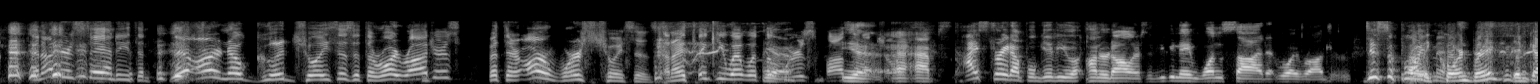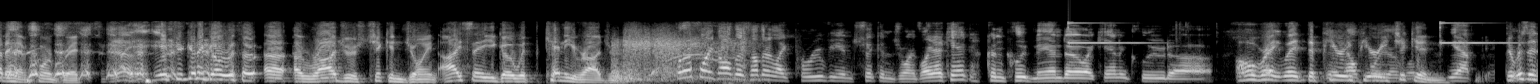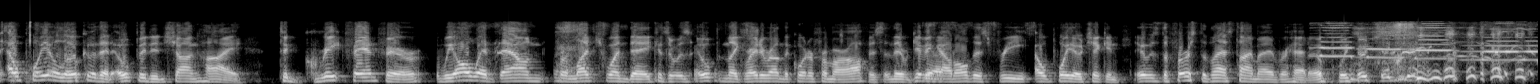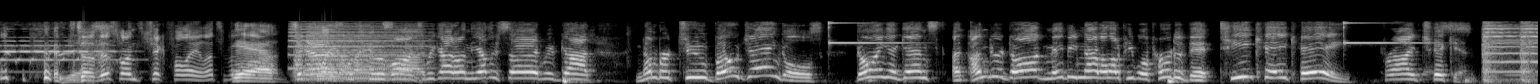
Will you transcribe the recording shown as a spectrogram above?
and understand, Ethan, there are no good choices at the Roy Rogers, but there are worse choices. And I think you went with the Yeah. worst possible yeah, choice. a- abs- I straight up will give you a hundred dollars if you can name one side at Roy Rogers. Disappointment. Probably cornbread. They've got to have cornbread. Yeah. If you're gonna go with a, a, a Rogers chicken joint, I say you go with Kenny Rogers. But that's like all those other like Peruvian chicken joints. Like I can't include Nando. I can't include uh Oh right, wait, the El Piri Piri chicken. Loco. Yeah. There was an El Pollo Loco that opened in Shanghai to great fanfare. We all went down for lunch one day because it was open like right around the corner from our office, and they were giving Yes. out all this free El Pollo chicken. It was the first and last time I ever had El Pollo chicken. So this one's Chick fil A. Let's move Yeah. on. Chick-fil-A let's move on. So we got on the other side, we've got number two, Bojangles, going against an underdog. Maybe not a lot of people have heard of it. TKK fried chicken.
